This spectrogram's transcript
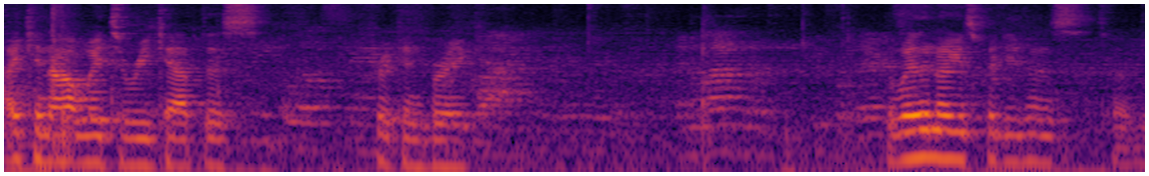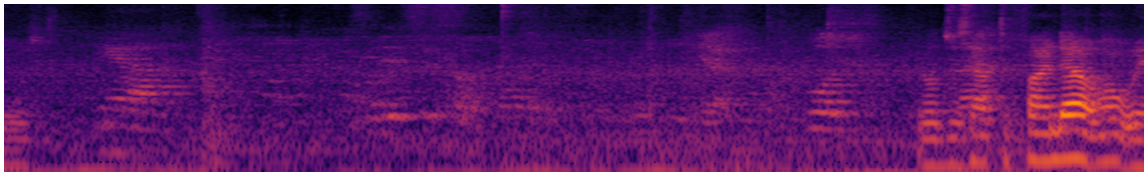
I cannot wait to recap this freaking break. The way the Nuggets play defense. We'll just have to find out, won't we?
